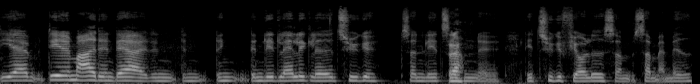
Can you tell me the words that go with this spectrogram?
de er, det er meget den der, den, den, den, den lidt lalleglade tykke, sådan lidt, sådan, ja. øh, lidt tykke fjollede, som, som er med.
